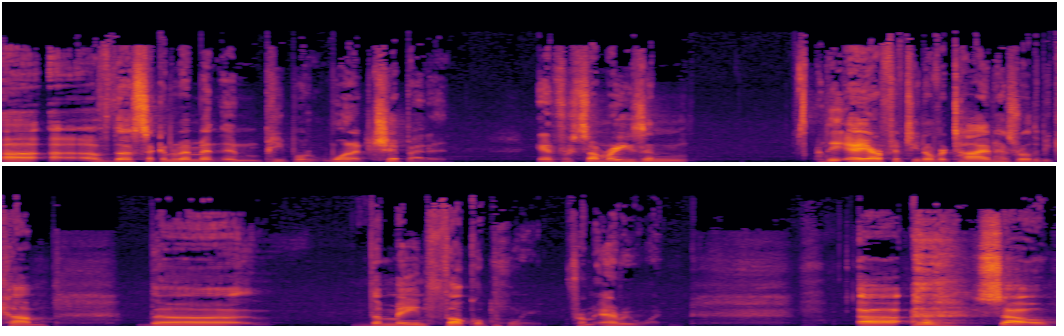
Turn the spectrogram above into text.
uh, uh of the Second Amendment, and people want to chip at it. And for some reason, the AR-15 over time has really become the the main focal point from everyone. Uh, so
